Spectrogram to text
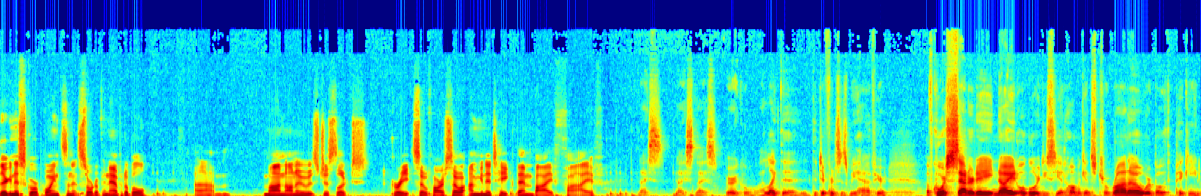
they're gonna score points, and it's sort of inevitable. Um, Ma'a Nonu has just looked great so far, so I'm gonna take them by five. Nice, nice, nice. Very cool. I like the the differences we have here. Of course, Saturday night, Old Glory DC at home against Toronto. We're both picking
